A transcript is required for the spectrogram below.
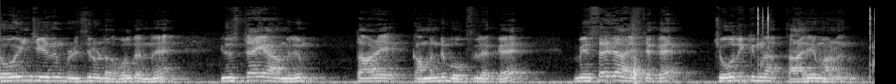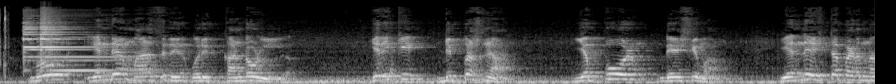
ജോയിൻ ചെയ്തും വിളിച്ചിട്ടുണ്ട്. അതുപോലെ തന്നെ ഇൻസ്റ്റാഗ്രാമിലും താഴെ കമന്റ് ബോക്സിലൊക്കെ മെസ്സേജ് അയച്ചൊക്കെ ചോദിക്കുന്ന കാര്യമാണ്. ബ്രോ എന്റെ മനസ്സിന് ഒരു കൺട്രോൾ ഇല്ല. എനിക്ക് ഡിപ്രഷനാണ് എപ്പോഴും ദേഷ്യമാണ്. എന്നെ ഇഷ്ടപ്പെടുന്ന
